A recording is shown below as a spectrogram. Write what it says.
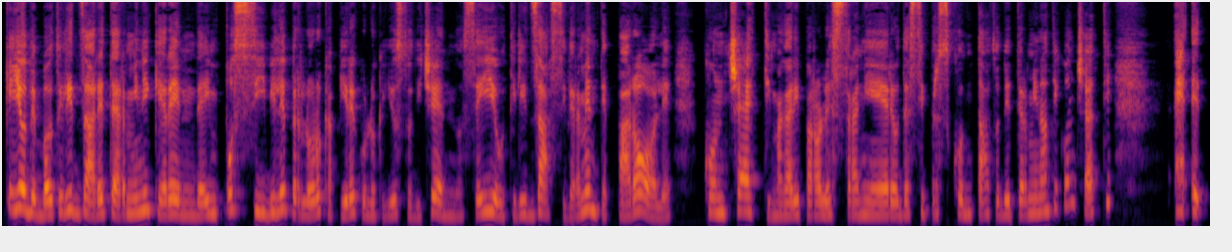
che io debba utilizzare termini che rende impossibile per loro capire quello che io sto dicendo. Se io utilizzassi veramente parole, concetti, magari parole straniere o dessi per scontato determinati concetti, eh, eh,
